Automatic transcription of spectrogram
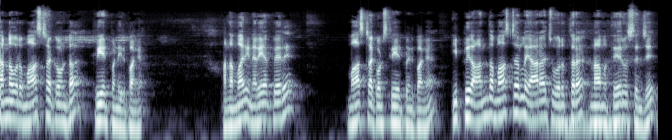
தன்னை ஒரு மாஸ்டர் அக்கௌண்ட்டாக க்ரியேட் பண்ணியிருப்பாங்க. அந்த மாதிரி நிறைய பேர் மாஸ்டர் அக்கௌண்ட்ஸ் க்ரியேட் பண்ணியிருப்பாங்க இப்போ அந்த மாஸ்டரில் யாராச்சும் ஒருத்தரை நாம் தேர்வு செஞ்சு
